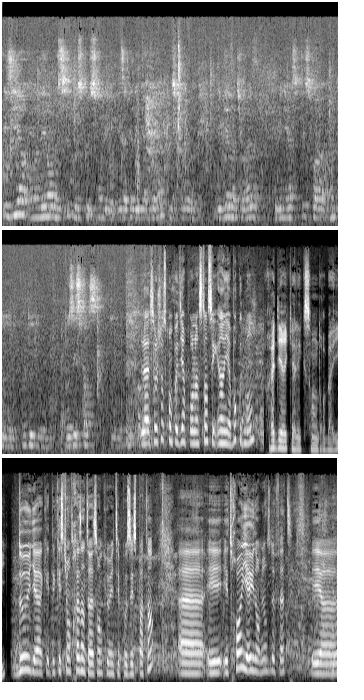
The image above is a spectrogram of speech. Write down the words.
plaisir et un énorme signe de ce que sont les, académies apprenantes, puisque euh, il est bien naturel que l'université soit un de, nos, espaces La seule chose qu'on peut dire pour l'instant, c'est qu'il y a beaucoup de monde. Frédéric Alexandre Bailly. Deux, il y a des questions très intéressantes qui ont été posées ce matin. Euh, et, trois, il y a une ambiance de fête. Et euh,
